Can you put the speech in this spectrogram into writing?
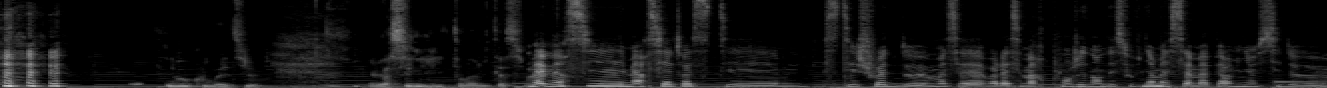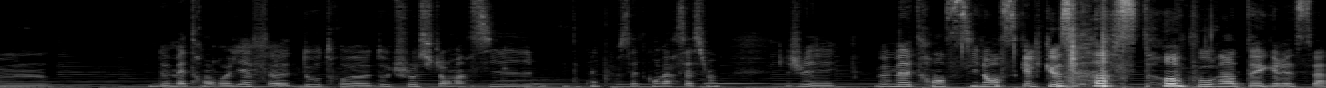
merci beaucoup, Mathieu. Et merci Lily de ton invitation. Bah merci, merci à toi, c'était chouette de moi ça voilà, ça m'a replongé dans des souvenirs mais ça m'a permis aussi de de mettre en relief euh, d'autres d'autres choses. Je te remercie beaucoup pour cette conversation. Je vais me mettre en silence quelques instants pour intégrer ça.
